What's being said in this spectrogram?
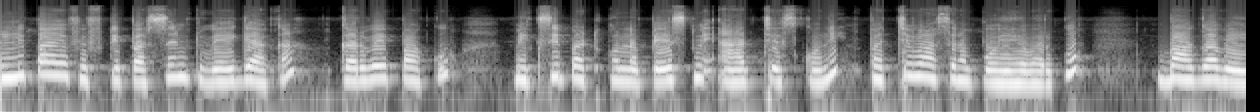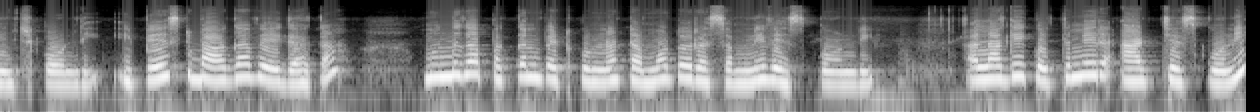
ఉల్లిపాయ ఫిఫ్టీ పర్సెంట్ వేగాక కరివేపాకు మిక్సీ పట్టుకున్న పేస్ట్ని యాడ్ చేసుకొని పచ్చివాసన పోయే వరకు బాగా వేయించుకోండి. ఈ పేస్ట్ బాగా వేగాక ముందుగా పక్కన పెట్టుకున్న టమోటో రసంని వేసుకోండి. అలాగే కొత్తిమీర యాడ్ చేసుకొని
